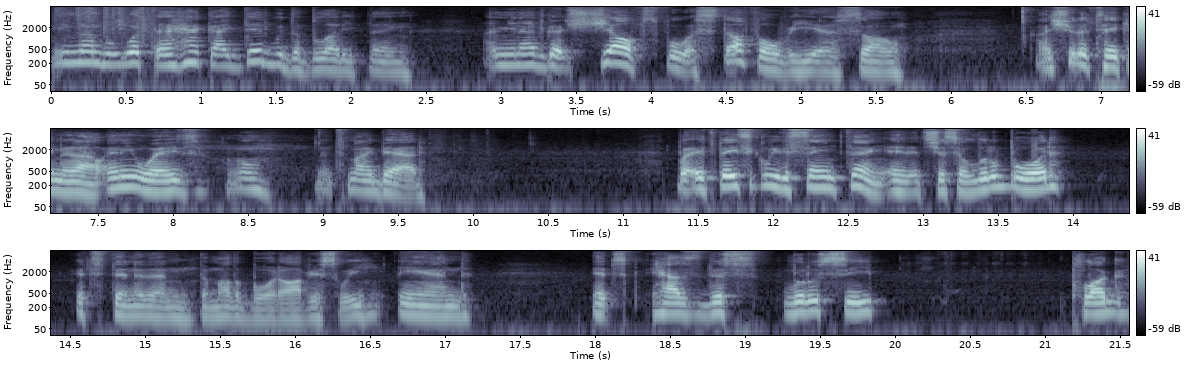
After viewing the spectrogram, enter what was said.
remember what the heck I did with the bloody thing. I mean, I've got shelves full of stuff over here, so I should have taken it out. Anyways, well, that's my bad. But it's basically the same thing. It's just a little board. It's thinner than the motherboard, obviously. And it has this little C plug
